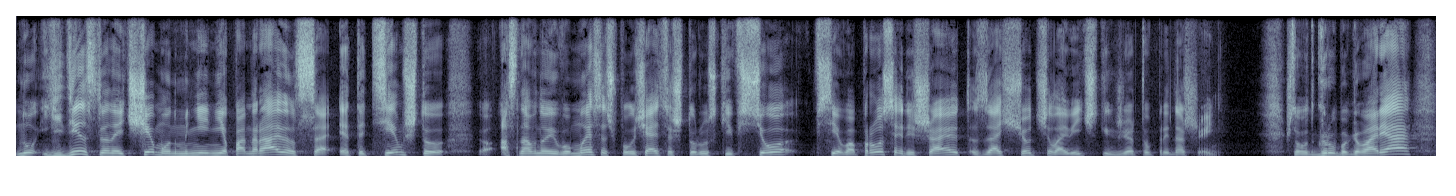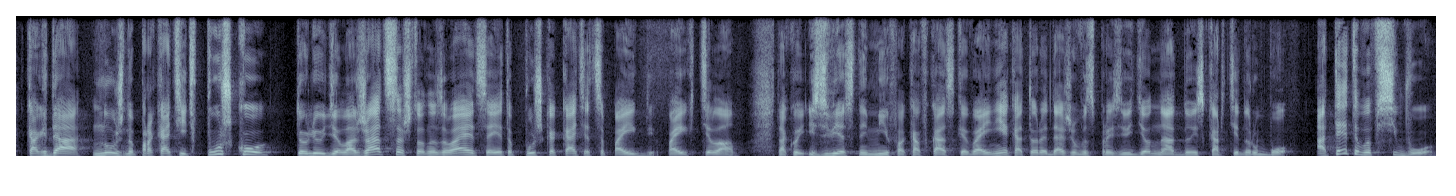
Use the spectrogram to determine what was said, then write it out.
Но единственное, чем он мне не понравился, это тем, что основной его месседж получается, что русские все, все вопросы решают за счет человеческих жертвоприношений. Что вот, грубо говоря, когда нужно прокатить пушку, то люди ложатся, что называется, и эта пушка катится по их, по их телам. Такой известный миф о Кавказской войне, который даже воспроизведен на одной из картин Рубо. От этого всего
